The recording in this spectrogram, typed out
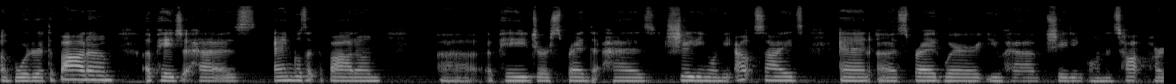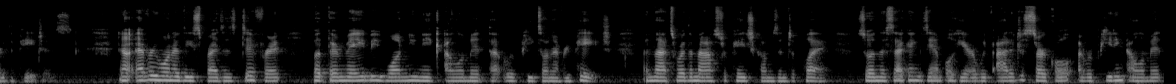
a border at the bottom, a page that has angles at the bottom, uh, a page or a spread that has shading on the outsides, and a spread where you have shading on the top part of the pages. Now every one of these spreads is different, but there may be one unique element that repeats on every page, and that's where the master page comes into play. So in the second example here, we've added a circle, a repeating element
